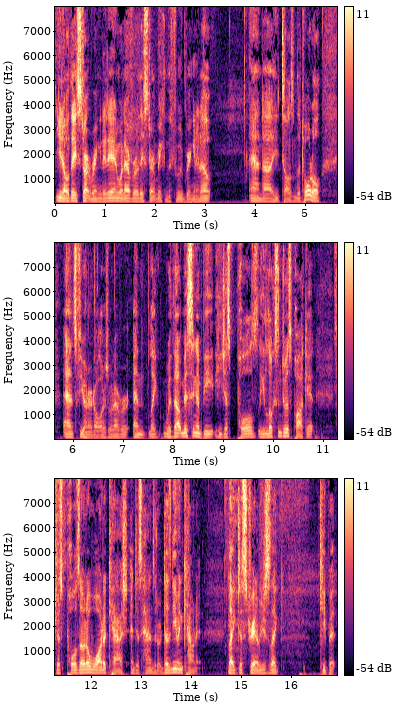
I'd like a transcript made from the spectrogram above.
you know they start ringing it in, whatever, they start making the food, bringing it out, and uh, he tells them the total. And it's a few hundred dollars, whatever. And like without missing a beat, he just pulls. He looks into his pocket, just pulls out a wad of cash and just hands it over. Doesn't even count it, like just straight up, just like keep it,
